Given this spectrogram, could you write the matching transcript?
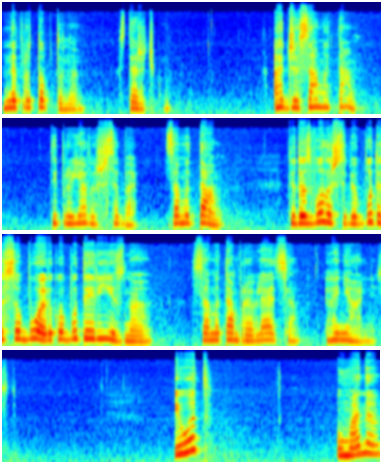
непротоптаною стежечкою? Адже саме там ти проявиш себе, саме там ти дозволиш собі бути собою, такою бути різною. Саме там проявляється геніальність. І от у мене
